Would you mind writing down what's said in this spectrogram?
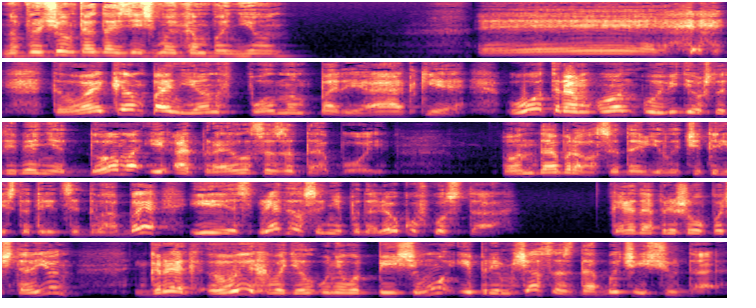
«Но при чем тогда здесь мой компаньон?» Э твой компаньон в полном порядке. Утром он увидел, что тебя нет дома, и отправился за тобой. Он добрался до виллы 432-Б и спрятался неподалеку в кустах. Когда пришел почтальон, Грег выхватил у него письмо и примчался с добычей сюда.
